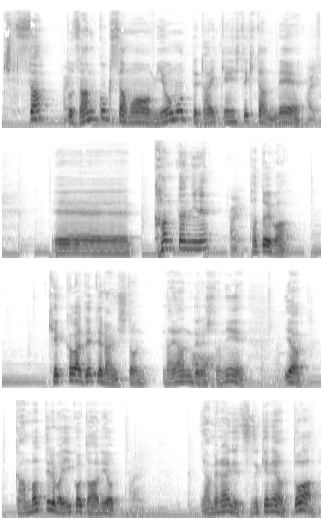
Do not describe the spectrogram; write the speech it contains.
きつさと残酷さも身をもって体験してきたんで、はい。えー簡単にねはい。例えば結果が出てない人悩んでる人にいや頑張ってればいいことあるよはい。やめないで続けなよとは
